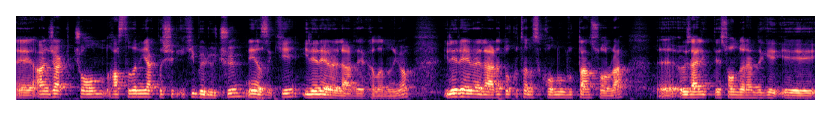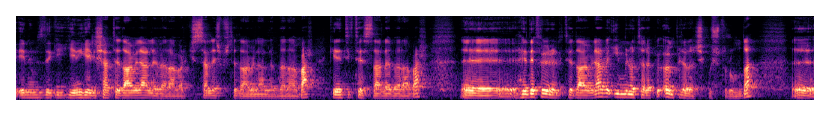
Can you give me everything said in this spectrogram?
E, ancak çoğun hastaların yaklaşık 2 bölü 3'ü ne yazık ki ileri evrelerde yakalanıyor. İleri evrelerde doku tanısı konulduktan sonra e, özellikle son dönemde e, elimizdeki yeni gelişen tedavilerle beraber, kişiselleşmiş tedavilerle beraber, genetik testlerle beraber e, hedefe yönelik tedaviler ve immünoterapi ön plana çıkmış durumda. E,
